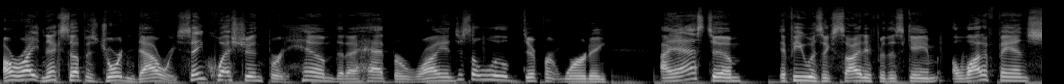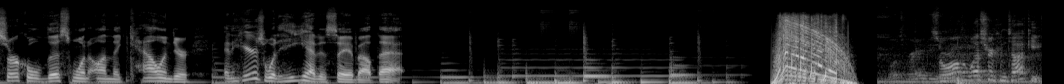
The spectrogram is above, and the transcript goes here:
All right, next up is Jordan Dowrey. Same question for him that I had for Ryan, just a little different wording. I asked him if he was excited for this game. A lot of fans circle this one on the calendar, and here's what he had to say about that. So we're on the Western Kentucky.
